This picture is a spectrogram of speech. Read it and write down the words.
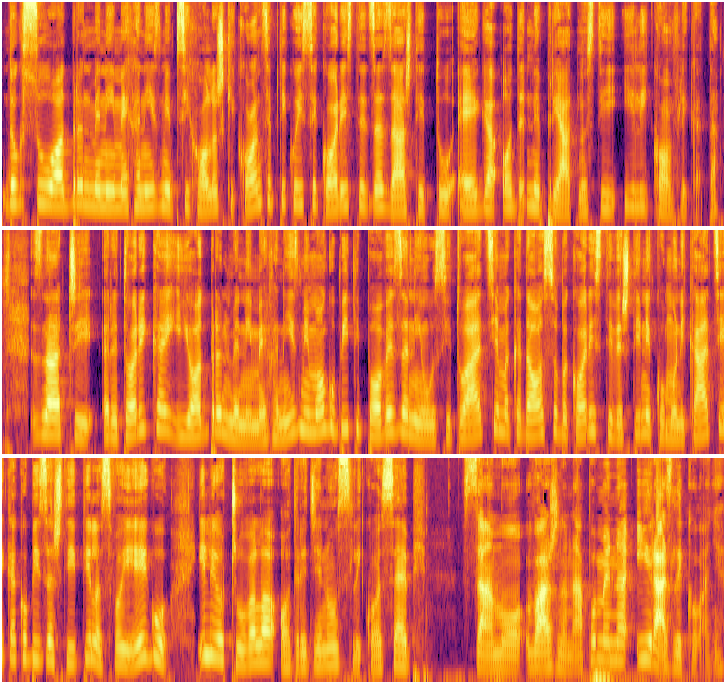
dok su odbranbeni mehanizmi psihološki koncepti koji se koriste za zaštitu ega od neprijatnosti ili konflikata. Znači, retorika i odbranbeni mehanizmi mogu biti povezani u situacijama kada osoba koristi veštine komunikacije kako bi zaštitila svoj ego ili očuvala određenu sliku o sebi. Samo važna napomena i razlikovanje.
